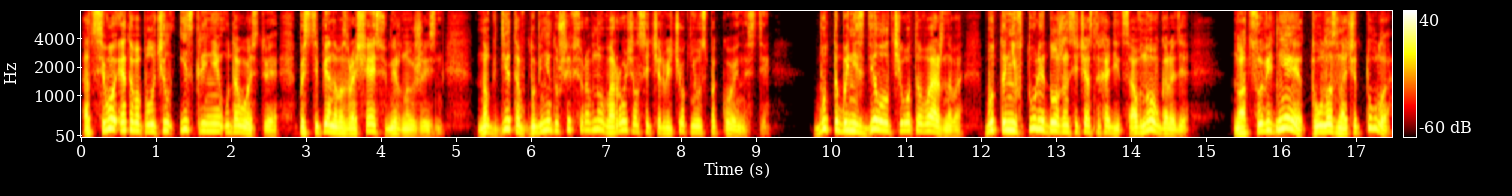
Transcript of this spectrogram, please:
От всего этого получил искреннее удовольствие, постепенно возвращаясь в мирную жизнь. Но где-то в глубине души все равно ворочался червячок неуспокоенности. Будто бы не сделал чего-то важного, будто не в Туле должен сейчас находиться, а в Новгороде. Но отцу виднее, Тула значит Тула.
